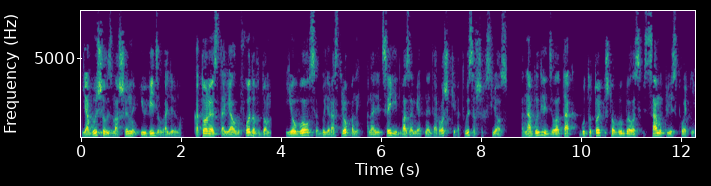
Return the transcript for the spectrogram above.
Я вышел из машины и увидел Алину, которая стояла у входа в дом. Ее волосы были растрепаны, а на лице едва заметные дорожки от высохших слез. Она выглядела так, будто только что выбралась из самой преисподней.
